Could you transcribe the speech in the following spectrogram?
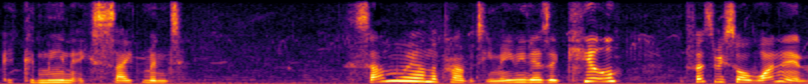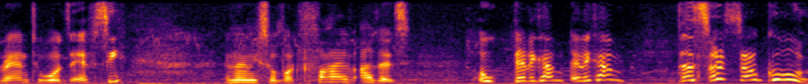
it could mean excitement somewhere on the property. Maybe there's a kill First we saw one and it ran towards FC, and then we saw about five others. Oh, there they come, there they come! This is so cool!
